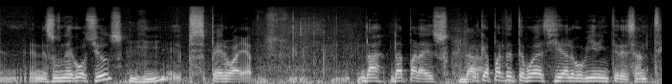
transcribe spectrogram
en- en esos negocios, eh, pues, pero vaya, pues, da, da para eso. Da. Porque aparte te voy a decir algo bien interesante.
